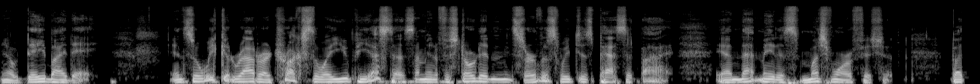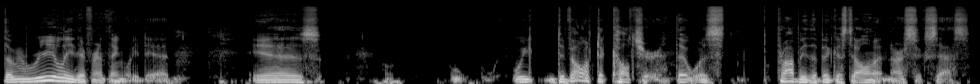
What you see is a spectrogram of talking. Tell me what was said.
you know, day by day. And so we could route our trucks the way UPS does. I mean, if a store didn't need service, we'd just pass it by. And that made us much more efficient. But the really different thing we did is we developed a culture that was probably the biggest element in our success.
